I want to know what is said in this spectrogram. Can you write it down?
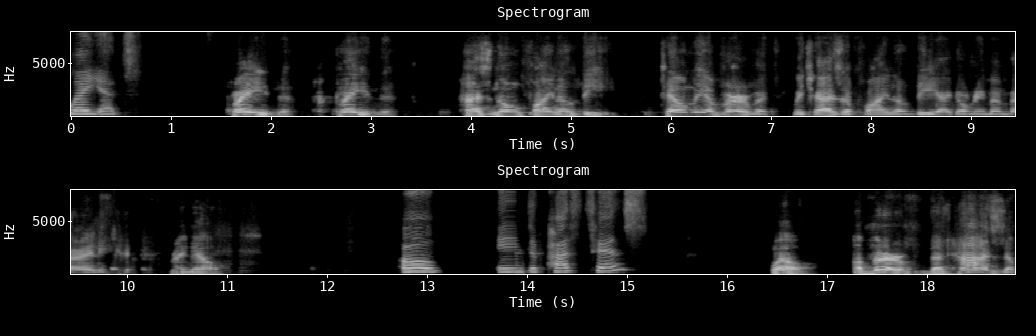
Play it. played, played, has no final D. Tell me a verb which has a final D. I don't remember any right now. Oh, in the past tense? Well, a verb that has a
